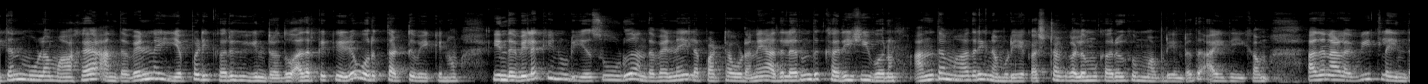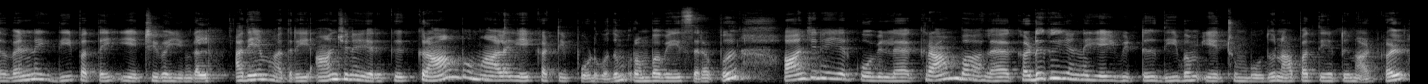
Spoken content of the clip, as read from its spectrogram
இதன் மூலமாக அந்த வெண்ணெய் எப்படி கருகுகின்றதோ அதற்கு கீழே ஒரு தட்டு வைக்கணும். இந்த விளக்கினுடைய சூடு அந்த வெண்ணெயில் பட்ட உடனே அதிலிருந்து கருகி வரும். அந்த மாதிரி நம்முடைய கஷ்டங்களும் கருகும் அப்படின்றது ஐதீகம். அதனால் வீட்டில் இந்த வெண்ணெய் தீபத்தை ஏற்றி வையுங்கள். அதே மாதிரி ஆஞ்சநேயருக்கு கிராம்பு மாலையை கட்டி போடுவதும் ரொம்பவே சிறப்பு. ஆஞ்சநேயர் கோவிலில் கிராம்பால கடுகு எண்ணெயை விட்டு தீபம் ஏற்றும் போது நாற்பத்தி எட்டு நாட்கள்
